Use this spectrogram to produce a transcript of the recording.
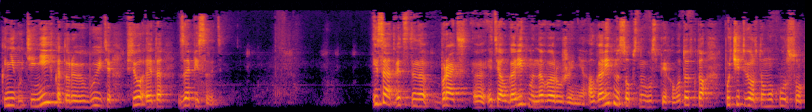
книгу теней, в которой вы будете все это записывать. И, соответственно, брать э, эти алгоритмы на вооружение. Алгоритмы собственного успеха. Вот тот, кто по четвертому курсу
